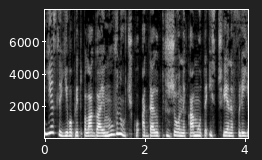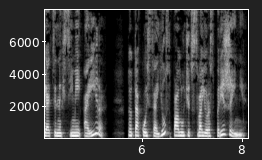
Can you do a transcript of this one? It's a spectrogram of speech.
Если его предполагаемую внучку отдадут в жены кому-то из членов влиятельных семей Аира, то такой союз получит в свое распоряжение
